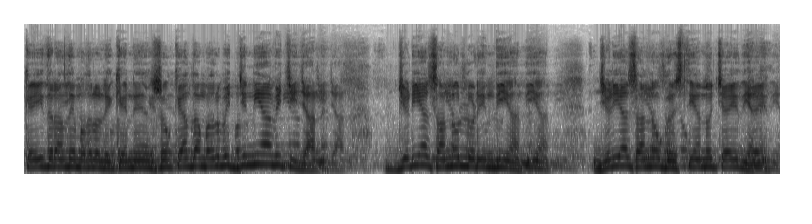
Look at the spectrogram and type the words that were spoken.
ਕਈ ਤਰ੍ਹਾਂ ਦੇ ਮਤਲਬ ਲਿਖੇ ਨੇ। ਸੋ ਕਹਿੰਦਾ ਮਤਲਬ ਵੀ ਜਿੰਨੀਆਂ ਵੀ ਚੀਜ਼ਾਂ ਨੇ, ਜਿਹੜੀਆਂ ਸਾਨੂੰ ਲੋੜੀਂਦੀਆਂ ਨੇ, ਜਿਹੜੀਆਂ ਸਾਨੂੰ ਗ੍ਰਸਤੀਆਂ ਨੂੰ ਚਾਹੀਦੀਆਂ ਨੇ,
